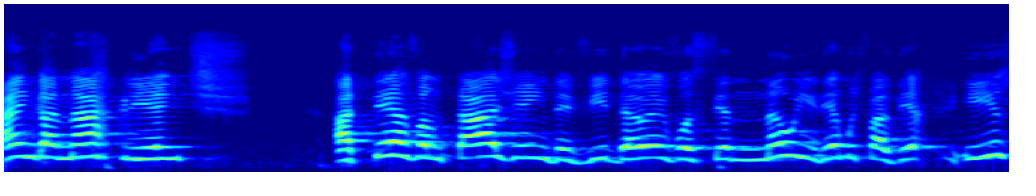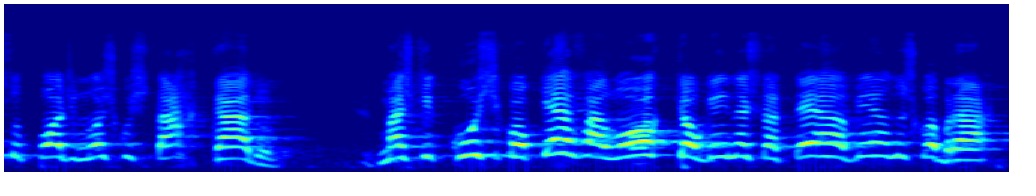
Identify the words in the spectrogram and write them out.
a enganar clientes, a ter vantagem indevida, eu e você não iremos fazer, e isso pode nos custar caro, mas que custe qualquer valor que alguém nesta terra venha nos cobrar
